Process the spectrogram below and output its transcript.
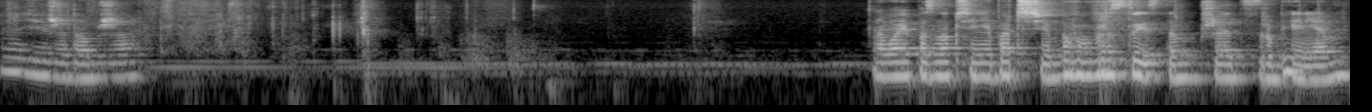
Mam nadzieję, że dobrze. Na moje paznokcie nie patrzcie, bo po prostu jestem przed zrobieniem.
